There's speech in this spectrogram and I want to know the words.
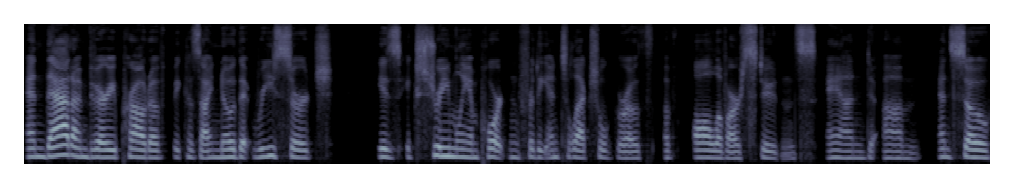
And that I'm very proud of because I know that research is extremely important for the intellectual growth of all of our students. And um, and so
